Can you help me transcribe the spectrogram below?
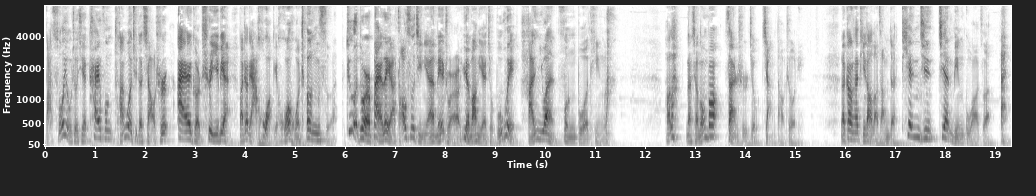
把所有这些开封传过去的小吃挨个吃一遍，把这俩货给活活撑死。这对败类啊，早死几年，没准儿岳王爷就不会含冤风波亭了。好了，那小笼包暂时就讲到这里。那刚才提到了咱们的天津煎饼果子，哎，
